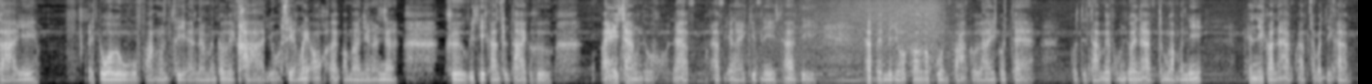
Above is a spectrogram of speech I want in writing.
สาย ไอตัวรูฟังมันเสียนะมันก็เลยคาอยู่เสียงไม่ออกอะไรประมาณอย่างนั้นนะคือวิธีการสุดท้ายก็คือ ไปให้ช่างดูนะครับครับยังไงคลิปนี้ถ้าดีถ้าเป็นประโยชน์ก็รบกวนฝากกดไลค์กดแชร์กดติดตามให้ผมด้วยนะครับสำหรับวันนี้แค่นี้ก่อนนะครับครับ สวัสดีครับ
